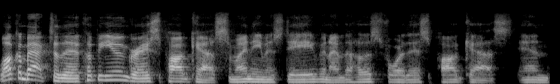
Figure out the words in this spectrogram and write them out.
Welcome back to the Equipping You in Grace podcast. My name is Dave, and I'm the host for this podcast. And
